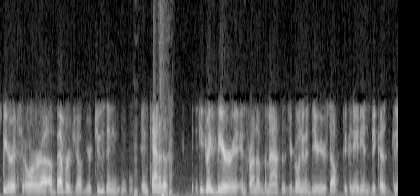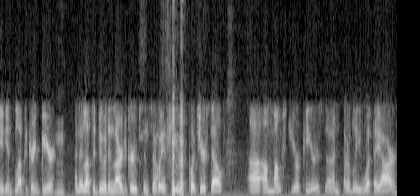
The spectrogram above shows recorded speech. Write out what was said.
spirit or a beverage of your choosing in Canada. if you drink beer in front of the masses, you're going to endear yourself to Canadians because Canadians love to drink beer Mm. and they love to do it in large groups. And so if you put yourself uh, amongst your peers, uh, notably what they are,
